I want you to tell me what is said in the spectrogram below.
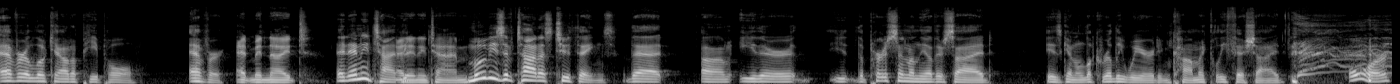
ever look out a peephole. Ever. At midnight, At any time. at any time. Movies have taught us two things that um, either the person on the other side is going to look really weird and comically fish-eyed, or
